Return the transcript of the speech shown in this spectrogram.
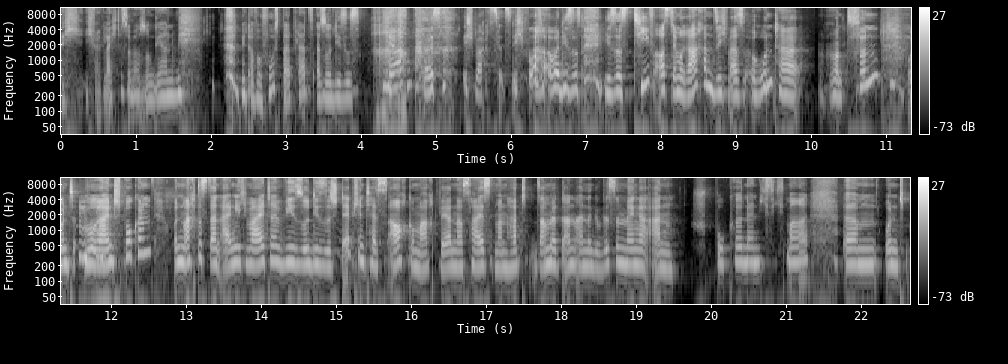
ich, ich vergleiche das immer so gern wie mit auf dem Fußballplatz. Also dieses, ja, weißt du, ich mache es jetzt nicht vor, aber dieses, dieses tief aus dem Rachen sich was runterrotzen und wo reinspucken und macht es dann eigentlich weiter, wie so diese Stäbchentests auch gemacht werden. Das heißt, man hat, sammelt dann eine gewisse Menge an Spucke, nenne ich es mal, ähm, und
